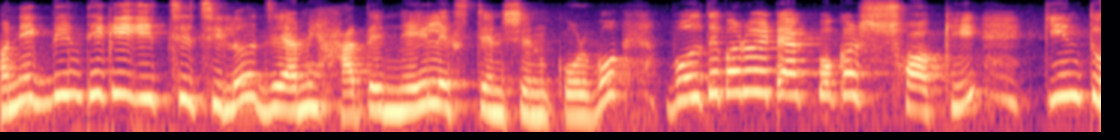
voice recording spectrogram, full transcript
অনেক দিন থেকে ইচ্ছে ছিল যে আমি হাতে নেইল এক্সটেনশন করব। বলতে পারো এটা এক প্রকার শখই, কিন্তু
